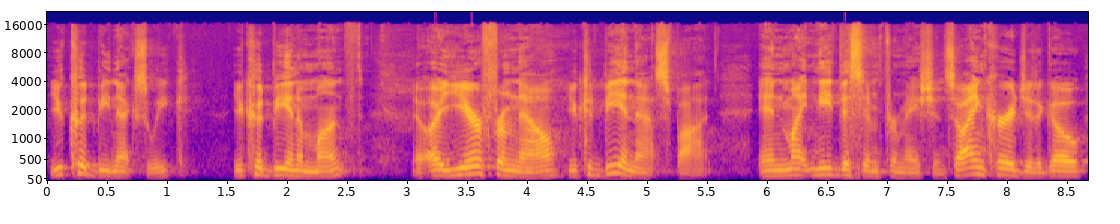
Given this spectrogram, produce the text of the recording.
you could be next week. You could be in a month, a year from now, you could be in that spot and might need this information. So I encourage you to go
